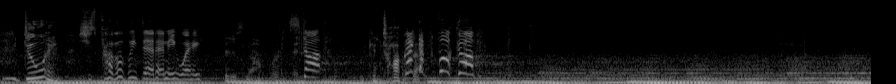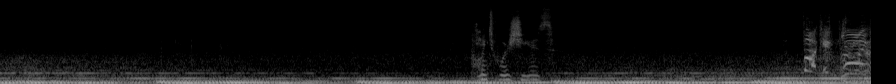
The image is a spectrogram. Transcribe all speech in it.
What are you doing? She's probably dead anyway. It is not worth it. Stop! We can talk Back about the fuck up! Point where she is. Fucking point!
